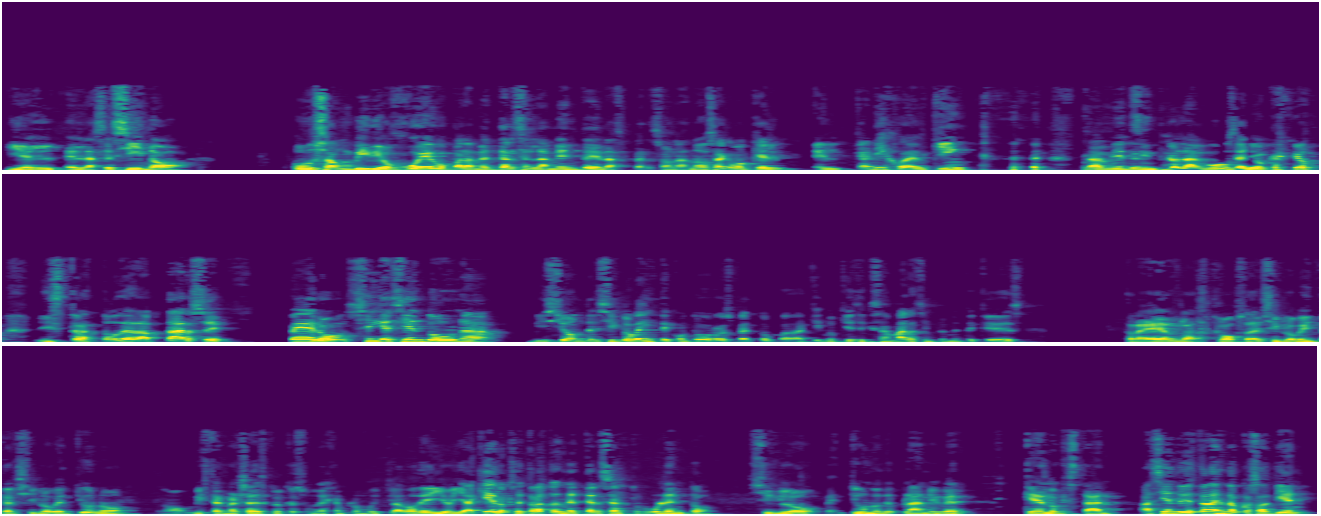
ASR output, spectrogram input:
y el, el asesino usa un videojuego para meterse en la mente de las personas, ¿no? O sea, como que el, el canijo del King también sintió la angustia, yo creo, y trató de adaptarse, pero sigue siendo una visión del siglo XX, con todo respeto para aquí, no quiere decir que sea mala, simplemente que es traer las cosas del siglo XX al siglo XXI, ¿no? Mr. Mercedes creo que es un ejemplo muy claro de ello. Y aquí lo que se trata es meterse al turbulento siglo XXI de plano y ver qué es lo que están haciendo. Y están haciendo cosas bien,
